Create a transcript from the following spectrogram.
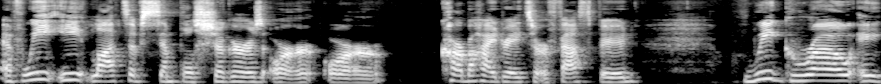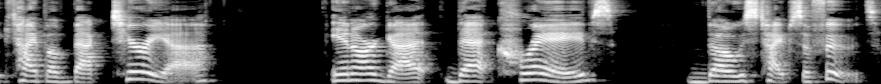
if we eat lots of simple sugars or, or carbohydrates or fast food, we grow a type of bacteria in our gut that craves those types of foods.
